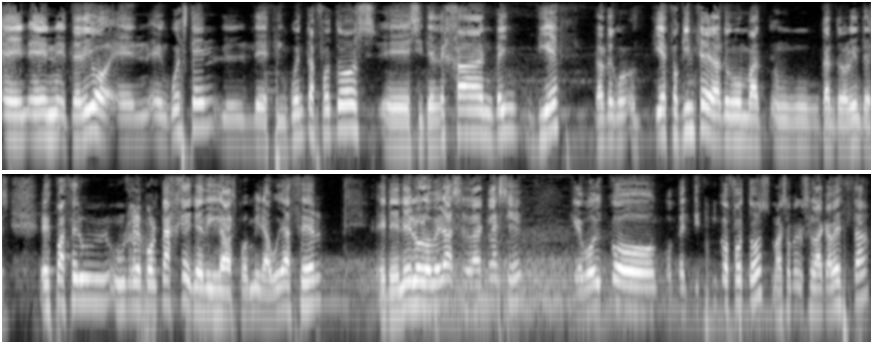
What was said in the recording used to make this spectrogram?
En, en- te digo, en, en Western, de 50 fotos, eh, si te dejan 20, 10, date con- 10 o 15, date con un, un canto de dientes. Es para hacer un, un reportaje que digas, pues mira, voy a hacer, en enero lo verás en la clase, que voy con, con 25 fotos, más o menos en la cabeza,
